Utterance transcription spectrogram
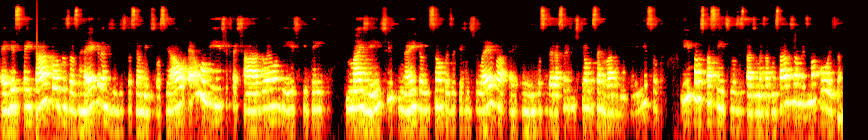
é, respeitar todas as regras de distanciamento social, é um ambiente fechado, é um ambiente que tem mais gente, né? Então, isso é uma coisa que a gente leva é, em consideração, a gente tem observado muito isso. E para os pacientes nos estádios mais avançados, a mesma coisa.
